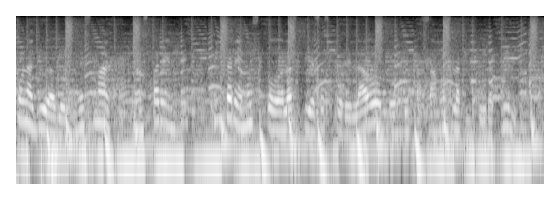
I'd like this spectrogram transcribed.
Con la ayuda de un esmalte transparente pintaremos todas las piezas por el lado donde pasamos la pintura acrílica.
